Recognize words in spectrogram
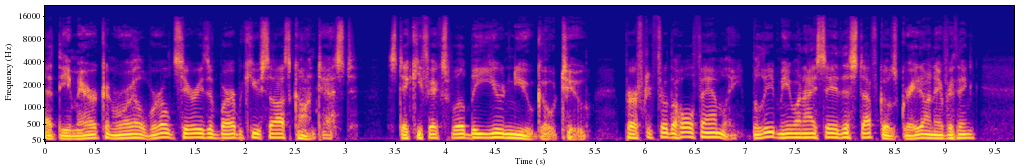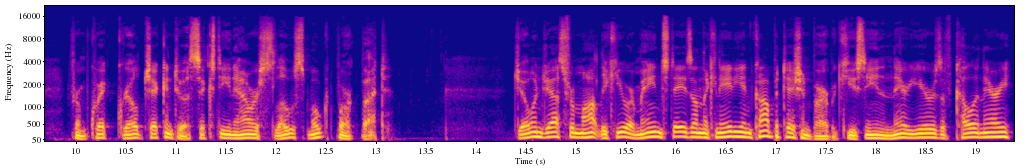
at the American Royal World Series of Barbecue Sauce Contest. Sticky Fixx will be your new go to. Perfect for the whole family. Believe me when I say this stuff goes great on everything, from quick grilled chicken to a 16 hour slow smoked pork butt. Joe and Jess from Motley Que are mainstays on the Canadian competition barbecue scene, and their years of culinary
